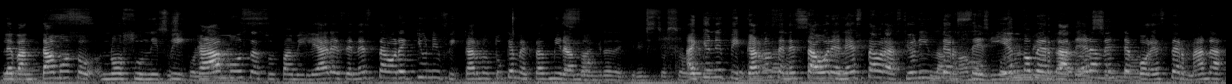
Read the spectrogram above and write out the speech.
levantamos o nos unificamos a sus familiares. En esta hora hay que unificarnos. Tú que me estás mirando. Sangre de Cristo sobre Hay que unificarnos en esta hora, en esta oración, por intercediendo milagro, verdaderamente Señor. por esta hermana.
